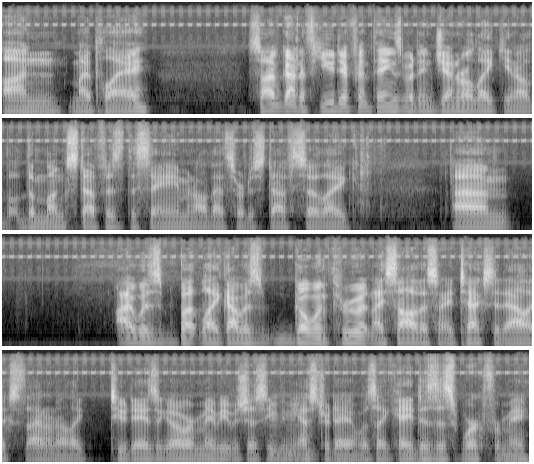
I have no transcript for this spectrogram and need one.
on my play. So I've got a few different things, but in general, like you know, the, the monk stuff is the same and all that sort of stuff. So like, um, I was, but like I was going through it and I saw this and I texted Alex. I don't know, like two days ago, or maybe it was just even yesterday, and was like, "Hey, does this work for me?"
